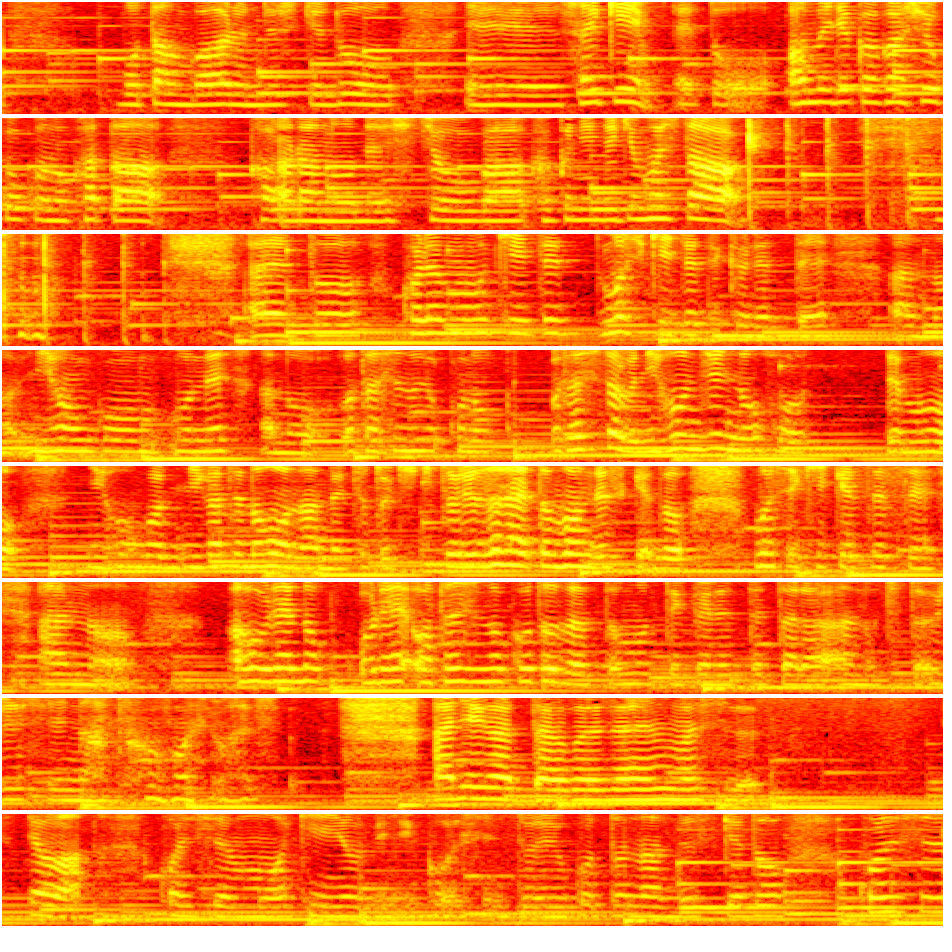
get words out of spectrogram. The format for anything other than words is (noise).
ボタンがあるんですけど、えー最近、えっと、アメリカ合衆国の方からのね視聴が確認できました。(laughs) えっとこれも聞いてもし聞いててくれてあの日本語もねあの私のこの私多分日本人の方でも日本語苦手な方なんでちょっと聞き取りづらいと思うんですけどもし聞けててあのあ俺の俺私のことだと思ってくれてたらあのちょっと嬉しいなと思います。(laughs) ありがとうございます。では今週も金曜日に更新ということなんですけど今週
